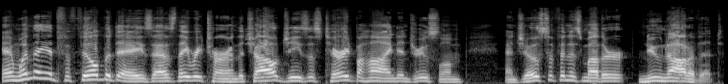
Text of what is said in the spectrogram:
And when they had fulfilled the days as they returned, the child Jesus tarried behind in Jerusalem, and Joseph and his mother knew not of it.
